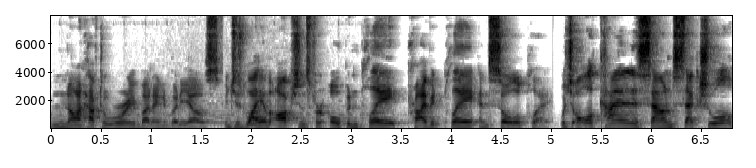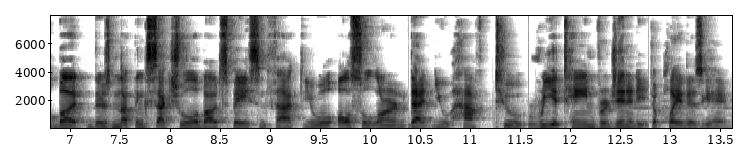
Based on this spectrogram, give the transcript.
not have to worry about anybody else. Which is why I have options for open play, private play, and solo play. Which all kind of sound sexual, but there's nothing sexual about space. In fact, you will also learn that you have to reattain virginity to play this game.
